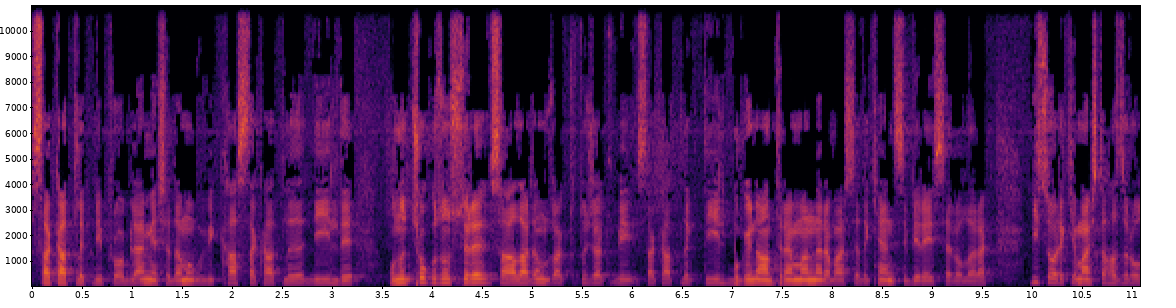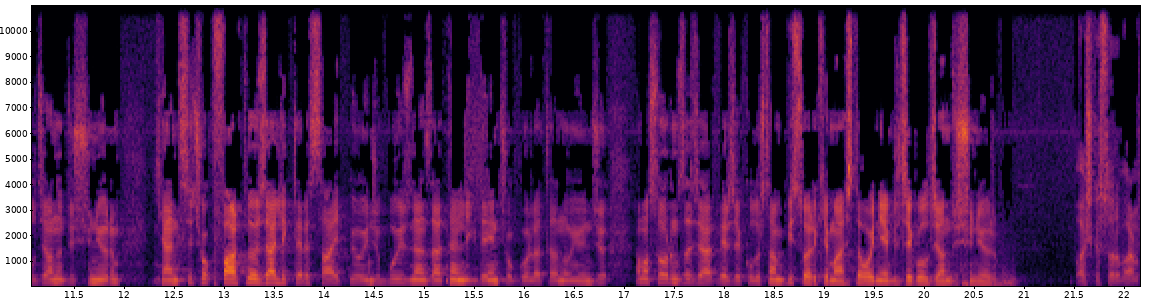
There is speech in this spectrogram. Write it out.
sakatlık, bir problem yaşadı ama bu bir kas sakatlığı değildi. Onun çok uzun süre sahalardan uzak tutacak bir sakatlık değil. Bugün antrenmanlara başladı kendisi bireysel olarak. Bir sonraki maçta hazır olacağını düşünüyorum. Kendisi çok farklı özelliklere sahip bir oyuncu. Bu yüzden zaten ligde en çok gol atan oyuncu. Ama sorunuza cevap verecek olursam bir sonraki maçta oynayabilecek olacağını düşünüyorum. Başka soru var mı?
